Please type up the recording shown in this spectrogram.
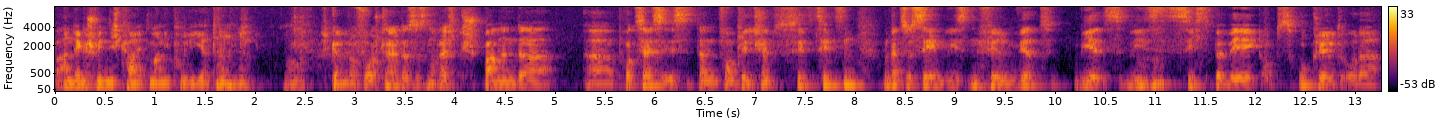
an der Geschwindigkeit manipuliert. Halt. Ja. Ich könnte mir vorstellen, dass es ein recht spannender äh, Prozess ist, dann vom Bildschirm zu sit- sitzen und dann zu sehen, wie es ein Film wird, wie es, wie es sich bewegt, ob es ruckelt oder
